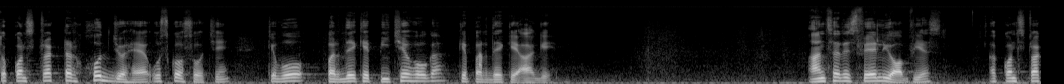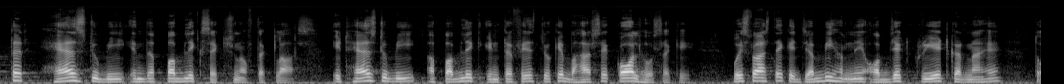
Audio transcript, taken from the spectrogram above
तो कंस्ट्रक्टर खुद जो है, उसको सोचें कि वो पर्दे के पीछे होगा कि पर्दे के आगे। Answer is fairly obvious a constructor has to be in the public section of the class it has to be a public interface जो कि बाहर से कॉल हो सके। वो इस वास्ते कि जब भी हमने ऑब्जेक्ट क्रिएट करना है तो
